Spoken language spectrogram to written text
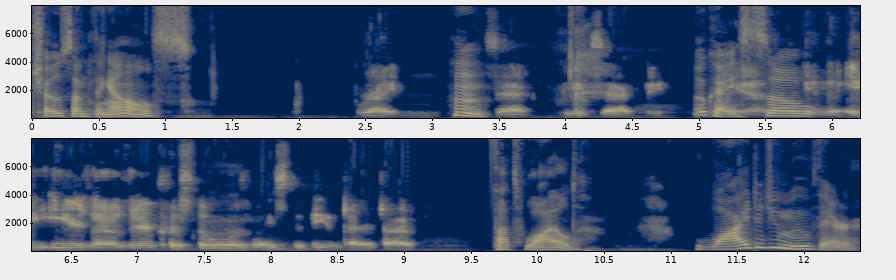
chose something else. Right. Hmm. Exactly. Exactly. Okay, Yeah, so in the eight years I was there, Crystal was wasted the entire time. that's wild. Why did you move there?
